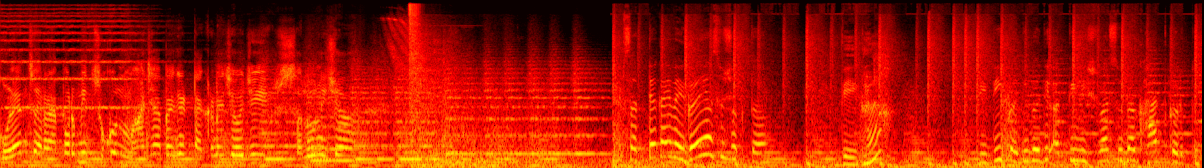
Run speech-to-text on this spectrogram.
गोळ्यांचा रॅपर मी चुकून माझ्या बॅगेत टाकण्याच्या ऐवजी सलोनीच्या सत्य काही वेगळंही असू शकतं. वेगळं? दीदी कधी कधी अतिविश्वास सुद्धा घात करतो.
